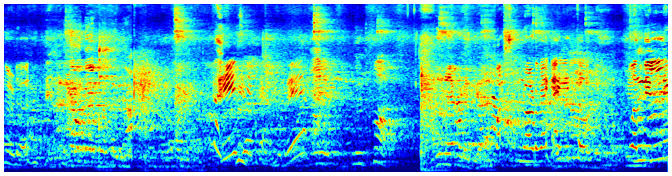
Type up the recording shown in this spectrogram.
ನೋಡು ಫಸ್ಟ್ ನೋಡ್ಬೇಕಾಗಿತ್ತು ಒಂದಿಲ್ಲಿ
